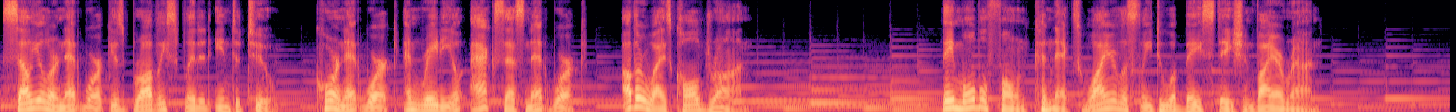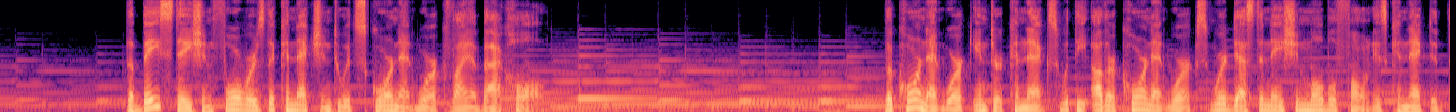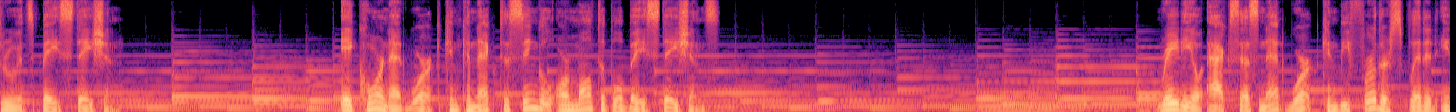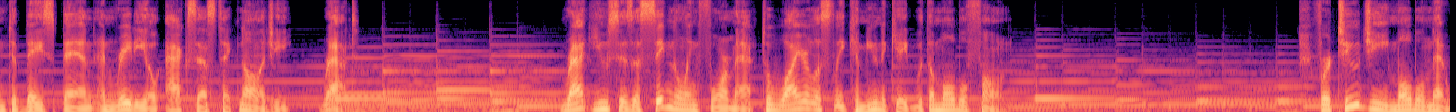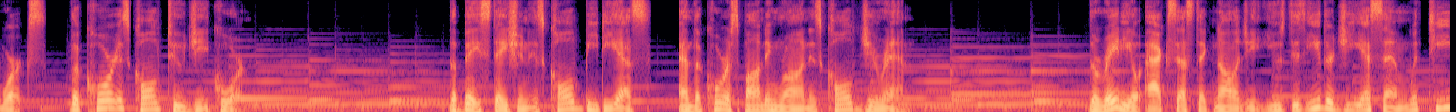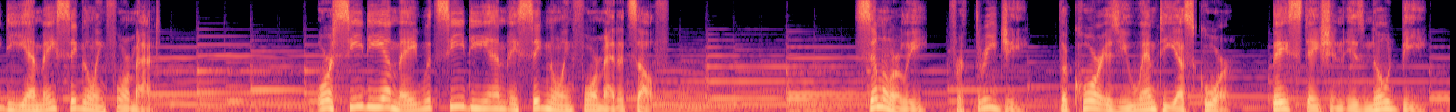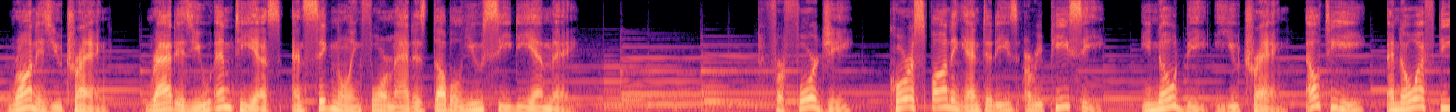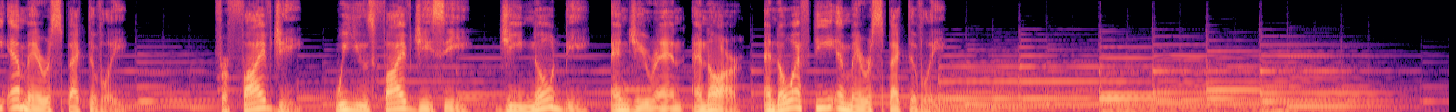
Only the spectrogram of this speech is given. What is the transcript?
cellular network is broadly split into two, core network and radio access network, otherwise called RAN. A mobile phone connects wirelessly to a base station via RAN. The base station forwards the connection to its core network via backhaul. The core network interconnects with the other core networks where destination mobile phone is connected through its base station. A core network can connect to single or multiple base stations. Radio access network can be further splitted into baseband and radio access technology, RAT. RAT uses a signaling format to wirelessly communicate with a mobile phone. For 2G mobile networks, the core is called 2G core. The base station is called BTS, and the corresponding RAN is called GRAN. The radio access technology used is either GSM with TDMA signaling format or CDMA with CDMA signaling format itself. Similarly, for 3G, the core is UMTS core, base station is Node B, RAN is UTRAN, RAT is UMTS, and signaling format is WCDMA. For 4G, corresponding entities are EPC, eNode B, UTRAN, LTE, and OFDMA respectively. For 5G, we use 5GC, GNodeB, NGRAN, NR, and OFDMA respectively.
